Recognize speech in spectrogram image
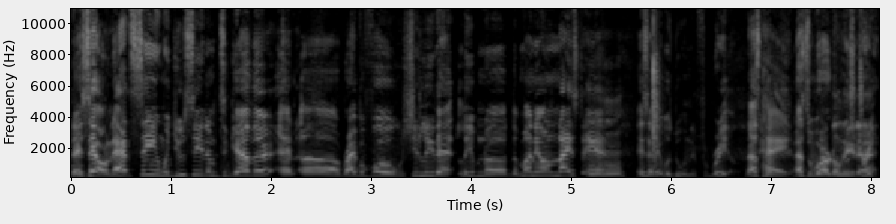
They say on that scene when you see them together and uh right before she leave that leaving the, the money on the nightstand, they said they was doing it for real. That's Hey, the, that's the word on the street. that.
